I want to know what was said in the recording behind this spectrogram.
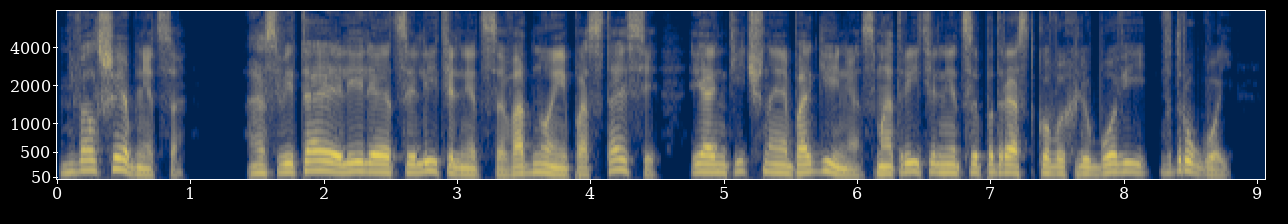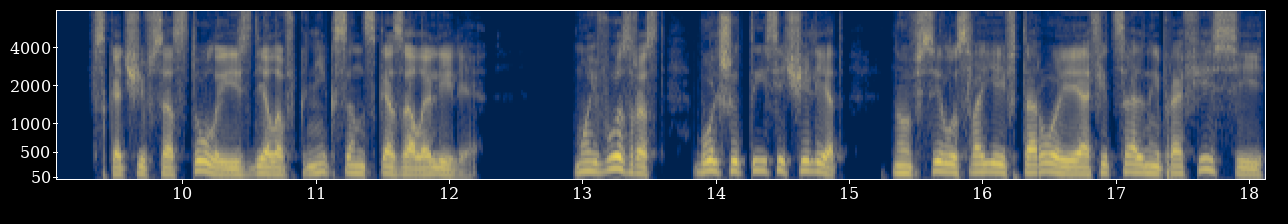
«Не волшебница, а святая Лилия-целительница в одной ипостаси и античная богиня, смотрительница подростковых любовей в другой. Вскочив со стула и сделав книксон, сказала Лилия. «Мой возраст больше тысячи лет, но в силу своей второй и официальной профессии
